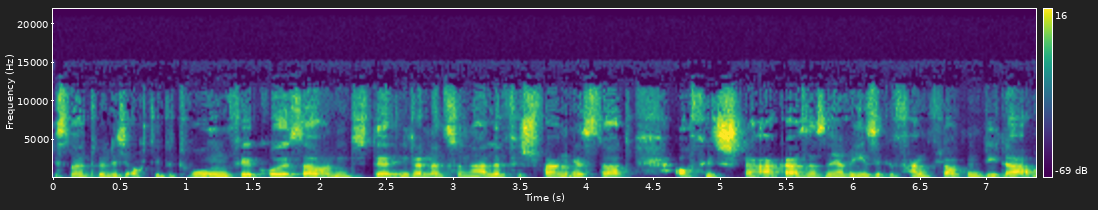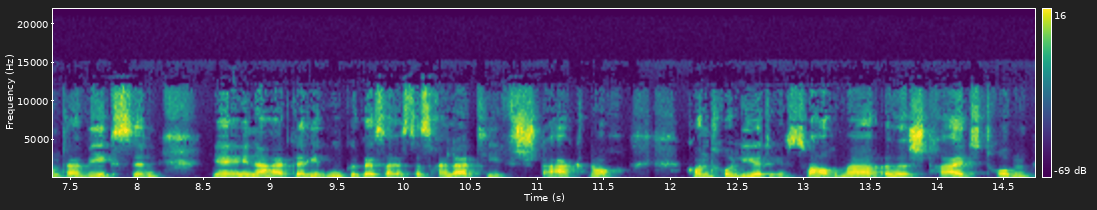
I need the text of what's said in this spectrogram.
ist natürlich auch die Bedrohung viel größer und der internationale Fischfang ist dort auch viel stärker. Also das sind ja riesige Fangflotten, die da unterwegs sind. Hier innerhalb der EU-Gewässer ist das relativ stark noch kontrolliert. Da gibt es zwar auch immer äh, Streit drum,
